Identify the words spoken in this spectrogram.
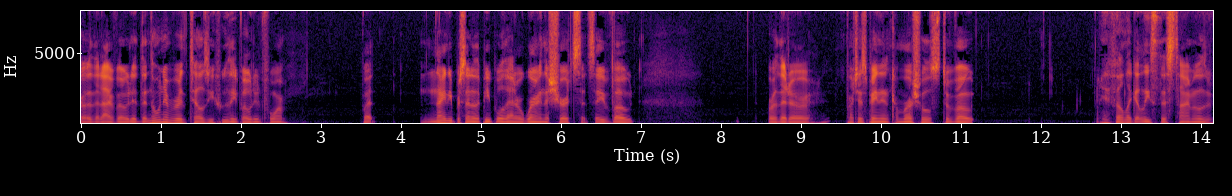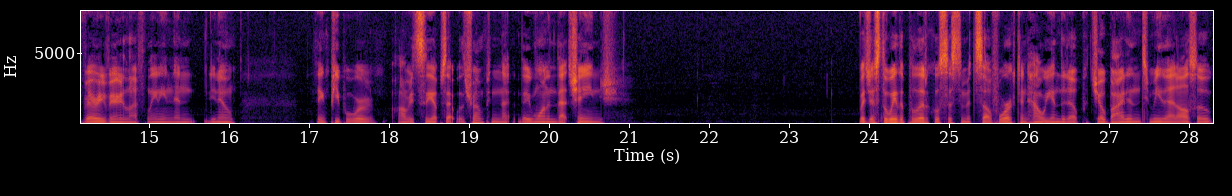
or that I voted, that no one ever really tells you who they voted for. But ninety percent of the people that are wearing the shirts that say vote or that are participating in commercials to vote it felt like at least this time it was very very left leaning and you know i think people were obviously upset with Trump and they wanted that change. But just the way the political system itself worked and how we ended up with Joe Biden, to me, that also,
